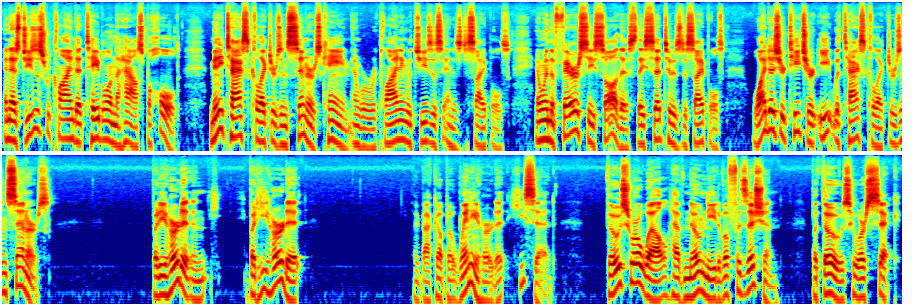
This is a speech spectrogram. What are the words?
And as Jesus reclined at table in the house, behold, many tax collectors and sinners came and were reclining with Jesus and his disciples. And when the Pharisees saw this, they said to his disciples, Why does your teacher eat with tax collectors and sinners? But he heard it and but he heard it. Let me back up. But when he heard it, he said, Those who are well have no need of a physician, but those who are sick.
